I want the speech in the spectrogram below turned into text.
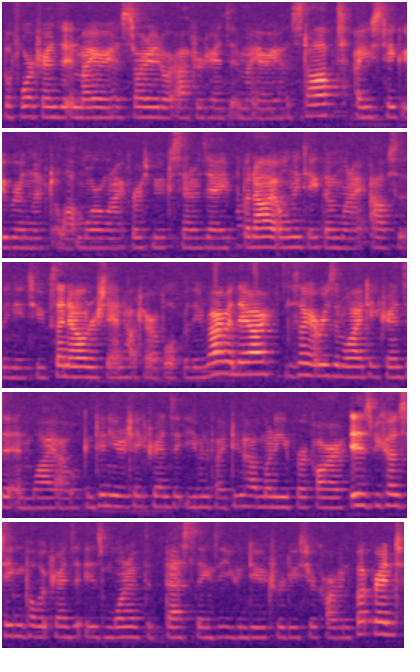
before transit in my area has started or after transit in my area has stopped. I used to take Uber and Lyft a lot more when I first moved to San Jose, but now I only take them when I absolutely need to because I now understand how terrible for the environment they are. The second reason why I take transit and why I will continue to take transit even if I do have money for a car is because taking public transit is one of the best things that you can do to reduce your carbon footprint.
